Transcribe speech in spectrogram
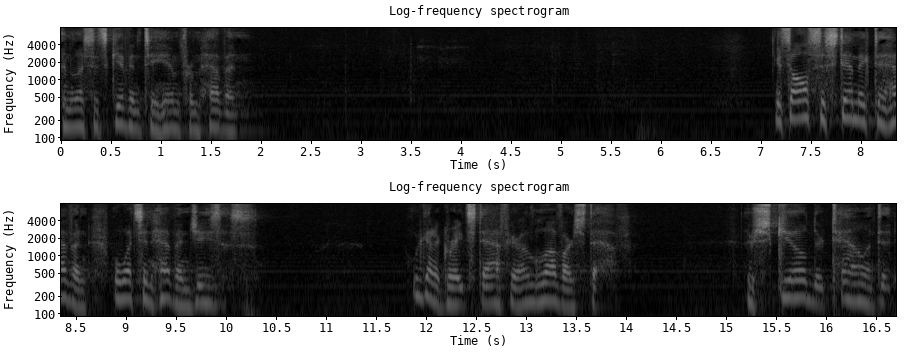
unless it's given to him from heaven. It's all systemic to heaven. Well, what's in heaven? Jesus. We've got a great staff here. I love our staff. They're skilled, they're talented.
